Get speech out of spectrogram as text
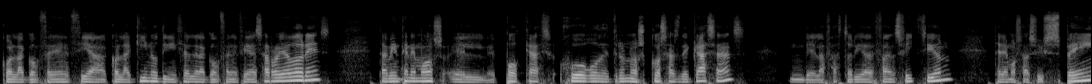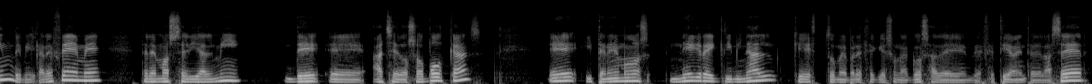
con la conferencia, con la keynote inicial de la conferencia de desarrolladores. También tenemos el podcast Juego de Tronos Cosas de Casas, de la factoría de Fans Fiction. Tenemos a Swiss Spain de Milcar FM. Tenemos Serial Me de H2O eh, Podcast. Eh, y tenemos Negra y Criminal, que esto me parece que es una cosa de, efectivamente de la SER.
